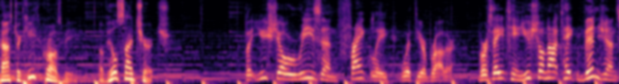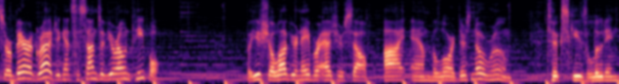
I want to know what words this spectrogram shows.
Pastor Keith Crosby of Hillside Church. But you shall reason frankly with your brother. Verse 18 You shall not take vengeance or bear a grudge against the sons of your own people, but you shall love your neighbor as yourself. I am the Lord. There's no room to excuse looting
